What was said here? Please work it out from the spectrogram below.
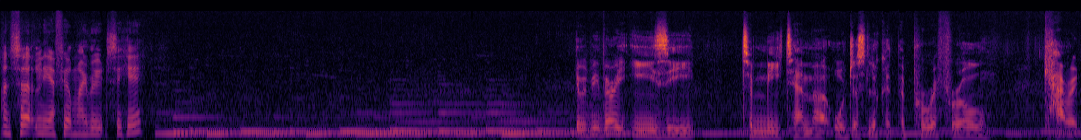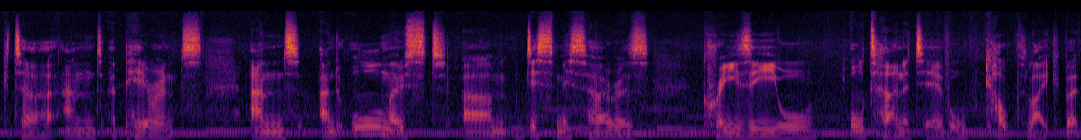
and certainly I feel my roots are here. It would be very easy to meet Emma or just look at the peripheral character and appearance and, and almost um, dismiss her as crazy or alternative or cult like, but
